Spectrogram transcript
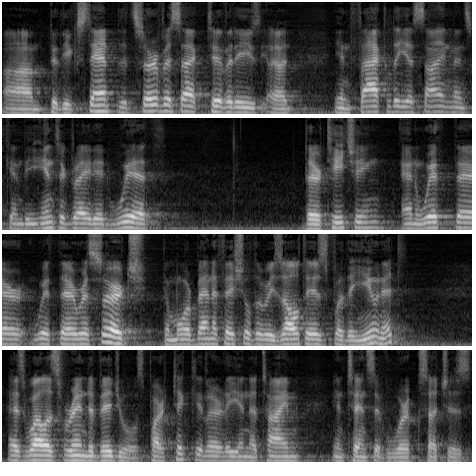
Um, to the extent that service activities uh, in faculty assignments can be integrated with their teaching and with their, with their research, the more beneficial the result is for the unit as well as for individuals, particularly in a time-intensive work such as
